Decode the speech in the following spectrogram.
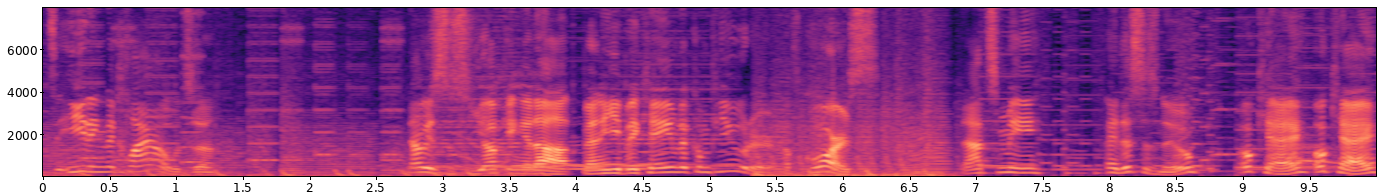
It's eating the clouds. Now he's just yucking it up, and he became the computer. Of course. That's me. Hey, this is new. Okay, okay.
